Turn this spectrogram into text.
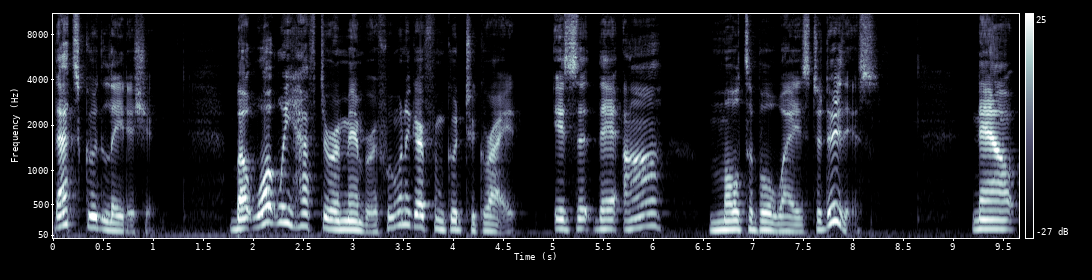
that's good leadership. But what we have to remember, if we want to go from good to great, is that there are multiple ways to do this. Now,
